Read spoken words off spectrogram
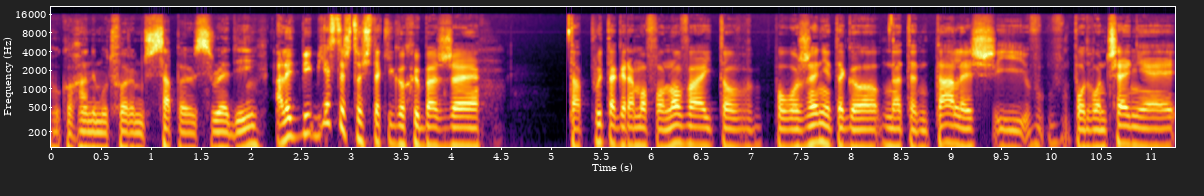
ukochanym utworem Supper's Ready. Ale jest też coś takiego chyba, że ta płyta gramofonowa i to położenie tego na ten talerz i podłączenie,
